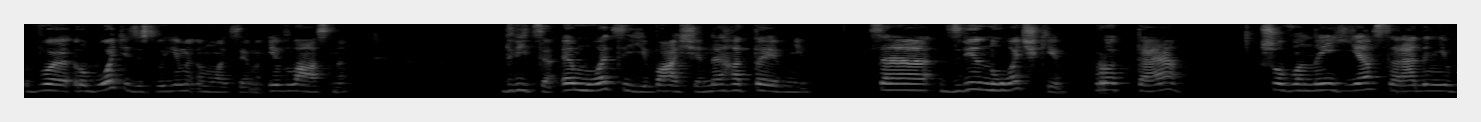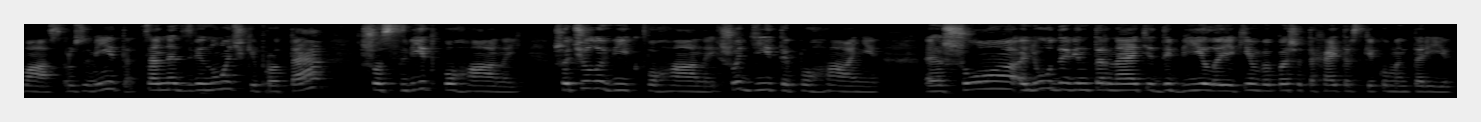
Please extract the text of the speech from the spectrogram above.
в роботі зі своїми емоціями. І, власне, дивіться, емоції ваші негативні це дзвіночки про те, що вони є всередині вас. Розумієте? Це не дзвіночки про те, що світ поганий, що чоловік поганий, що діти погані, е, що люди в інтернеті дебіли, яким ви пишете хейтерські коментарі.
